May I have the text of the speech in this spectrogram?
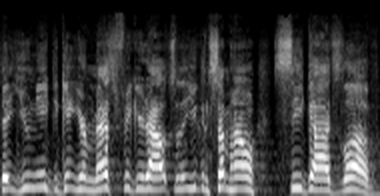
that you need to get your mess figured out so that you can somehow see God's love.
